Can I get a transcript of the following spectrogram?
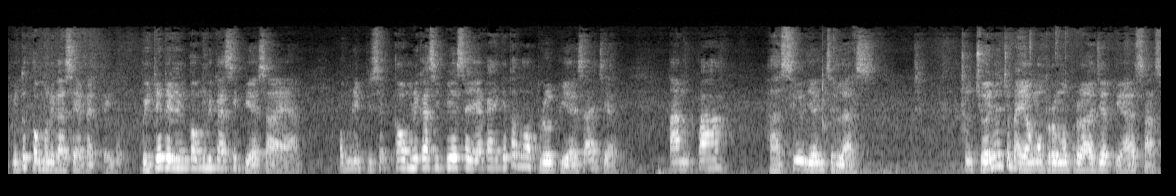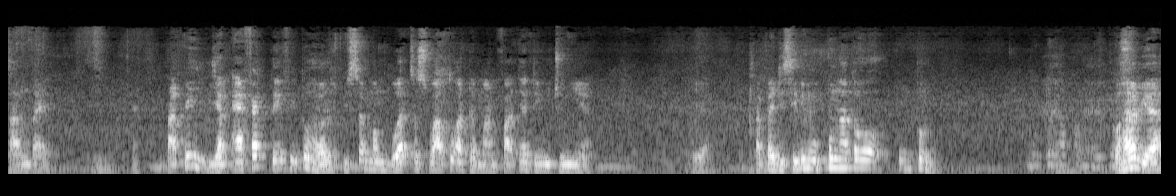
Itu komunikasi efektif. Beda dengan komunikasi biasa ya. Komunikasi komunikasi biasa ya kayak kita ngobrol biasa aja tanpa hasil yang jelas. Tujuannya cuma ya ngobrol-ngobrol aja biasa santai. Hmm. tapi yang efektif itu harus bisa membuat sesuatu ada manfaatnya di ujungnya. Ya. Sampai di sini mubeng atau umpeng paham ya?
